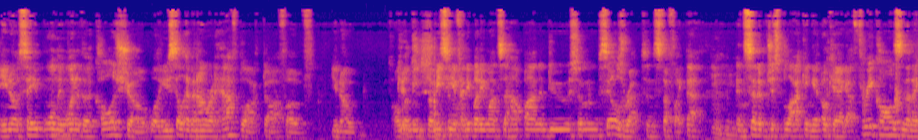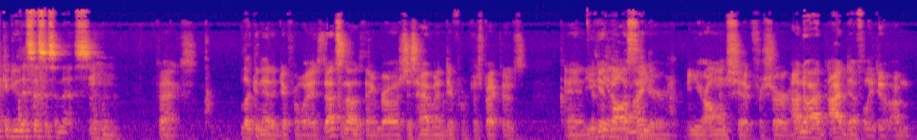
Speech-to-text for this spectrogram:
you know, say only one of the calls show. Well, you still have an hour and a half blocked off of you know. Oh, let me let me see if anybody wants to hop on and do some sales reps and stuff like that. hmm Instead of just blocking it. Okay, I got three calls and then I could do this, this, this, and this. hmm Facts. Looking at it different ways. That's another thing, bro. It's just having different perspectives, and you get You know, lost in your in your own shit for sure. I know. I, I definitely do. I'm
